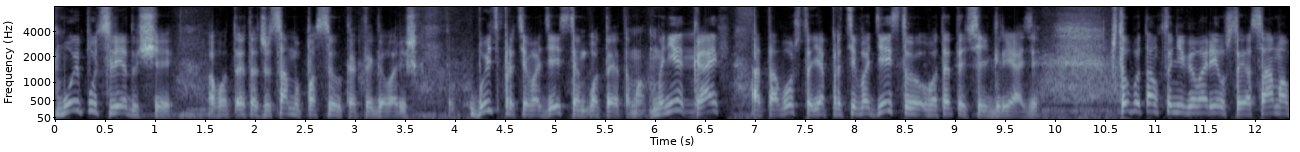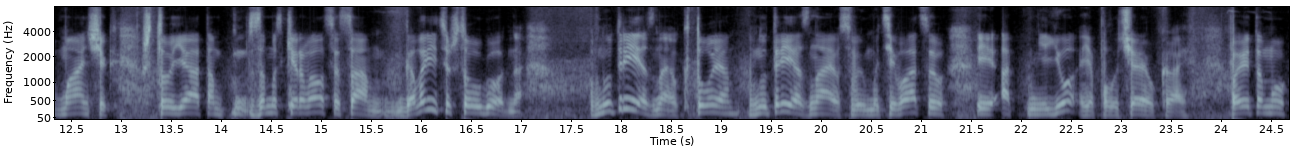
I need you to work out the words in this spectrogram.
Мой путь следующий, вот этот же самый посыл, как ты говоришь, быть противодействием вот этому. Мне кайф от того, что я противодействую вот этой всей грязи. Что бы там кто ни говорил, что я сам обманщик, что я там замаскировался сам, говорите что угодно. Внутри я знаю, кто я, внутри я знаю свою мотивацию, и от нее я получаю кайф. Поэтому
